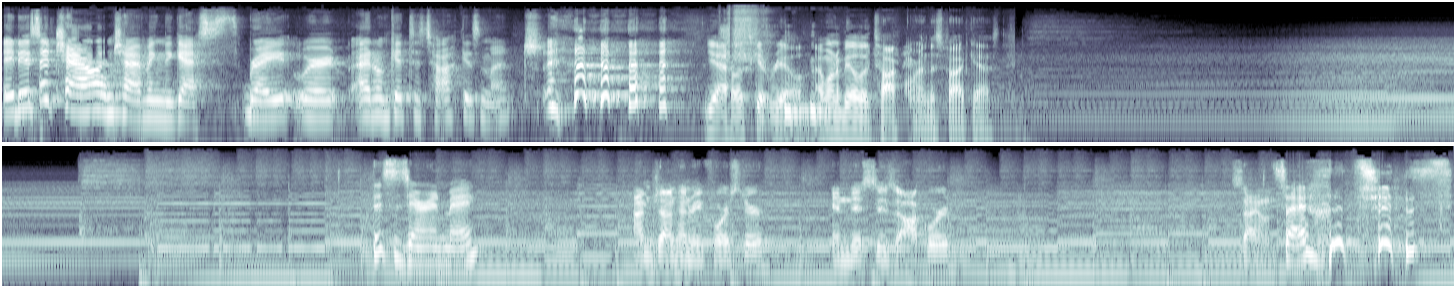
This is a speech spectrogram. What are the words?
It is a challenge having the guests, right? Where I don't get to talk as much. yeah, let's get real. I want to be able to talk more on this podcast. This is Erin May. I'm John Henry Forster, and this is Awkward Silence. Silences.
